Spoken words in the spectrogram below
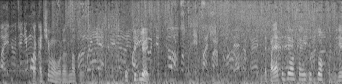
Это! Так, а чем его разматывать? Ух ты, блядь. люди сдохнут здесь, мать вашу! Это 6, Да понятное дело, что они тут сдохнут. Где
